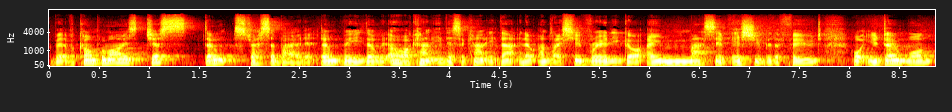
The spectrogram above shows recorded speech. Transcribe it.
a bit of a compromise, just don't stress about it. Don't be, don't be, oh, I can't eat this, I can't eat that. You know, unless you've really got a massive issue with the food, what you don't want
